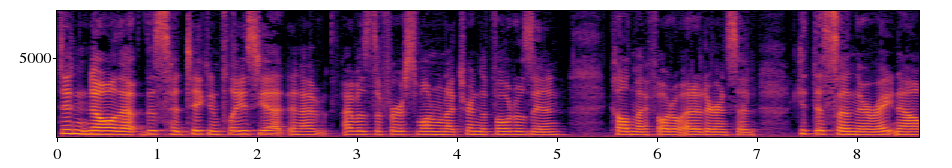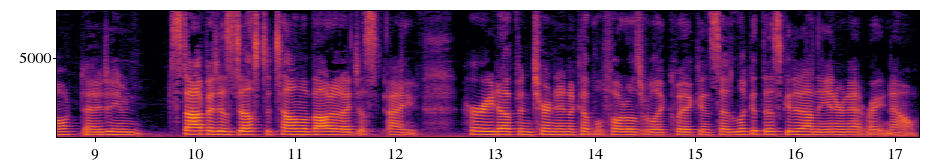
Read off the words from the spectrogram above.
didn't know that this had taken place yet, and I I was the first one when I turned the photos in, called my photo editor and said, "Get this in there right now." I didn't even stop at his desk to tell him about it. I just I hurried up and turned in a couple photos really quick and said, "Look at this, get it on the internet right now,"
